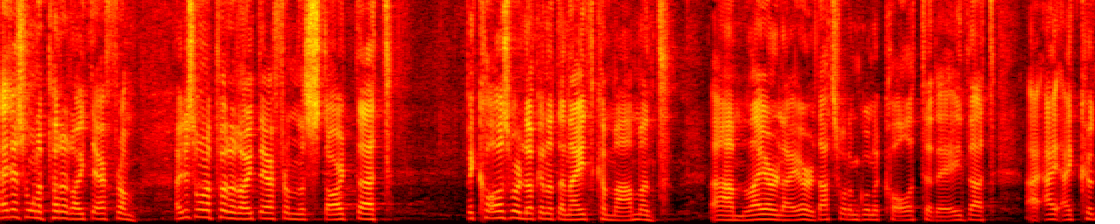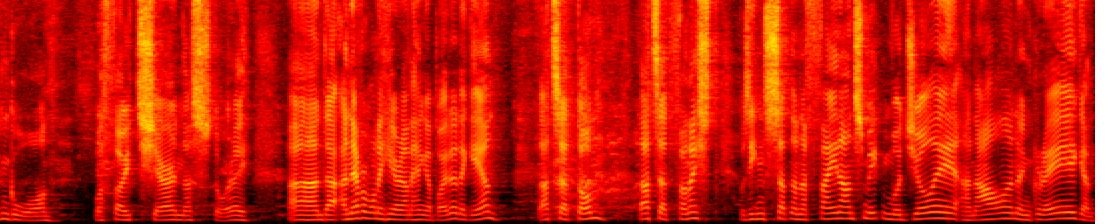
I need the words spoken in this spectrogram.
I just want to put it out there from I just want to put it out there from the start that because we're looking at the ninth commandment, um, liar, liar, that's what I'm going to call it today, that I, I, I couldn't go on without sharing this story. And uh, I never want to hear anything about it again. That's it done. That's it finished I was even sitting in a finance meeting with Julie and Alan and Greg, and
